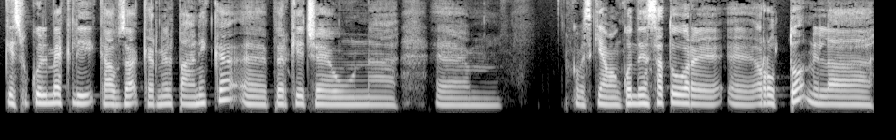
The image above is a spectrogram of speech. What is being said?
che su quel Mac lì causa kernel panic eh, perché c'è un ehm, come si chiama un condensatore eh, rotto nella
